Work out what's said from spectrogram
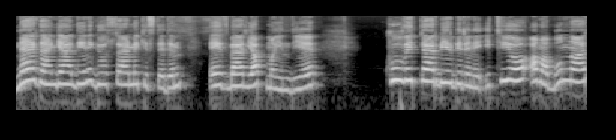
Nereden geldiğini göstermek istedim. Ezber yapmayın diye. Kuvvetler birbirini itiyor ama bunlar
